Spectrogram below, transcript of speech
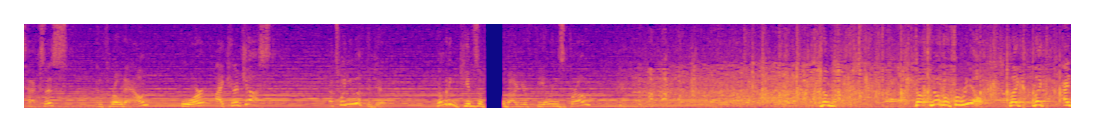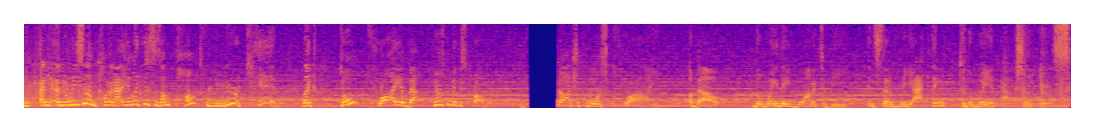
Texas and throw down, or I can adjust. That's what you have to do. Nobody gives a about your feelings, bro. The, the- no, but for real. Like, like, and, and, and the reason I'm coming at you like this is I'm pumped for you. You're a kid. Like, don't cry about, here's the biggest problem. Entrepreneurs cry about the way they want it to be instead of reacting to the way it actually is.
